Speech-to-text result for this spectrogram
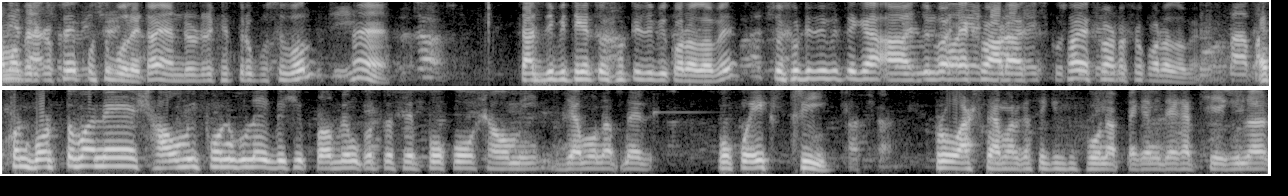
আমাদের কাছে পসিবল এটা অ্যান্ড্রয়েডের ক্ষেত্রে পসিবল হ্যাঁ। চার জিবি থেকে চৌষট্টি জিবি করা যাবে। চৌষট্টি জিবি থেকে একশো আঠাশ ছয় একশো আঠাশো করা যাবে। এখন বর্তমানে শাওমি ফোনগুলোই বেশি প্রবলেম করতেছে পোকো শাওমি যেমন আপনার পোকো এক্স থ্রি প্রো আসছে আমার কাছে কিছু ফোন আপনাকে আমি দেখাচ্ছি এগুলার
